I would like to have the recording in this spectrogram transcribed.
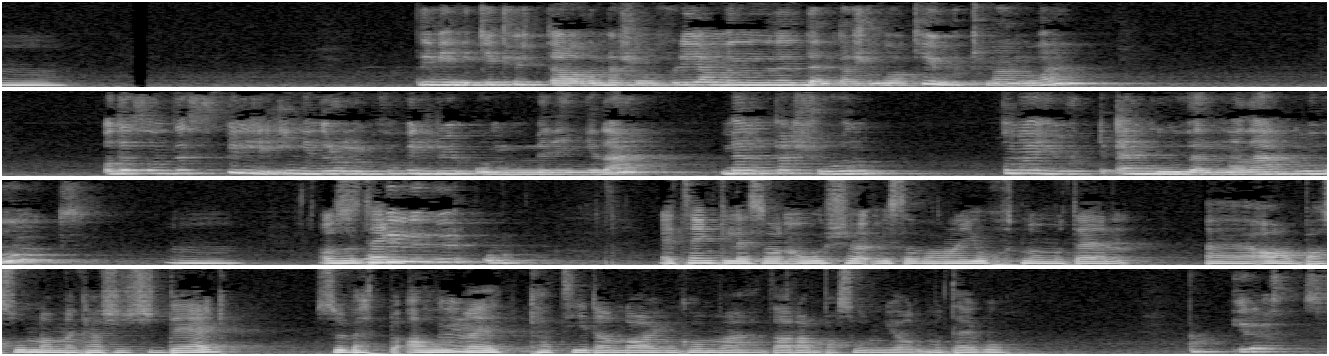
Mm. De vil ikke kutte av den personen fordi ja, men den personen har ikke gjort meg noe. Og det sånn, det spiller ingen rolle. Hvorfor vil du omringe deg med en person som har gjort en god venn av deg noe vondt? Mm. Og så tenk, ville du. Jeg tenker litt sånn, Hvis han har gjort noe mot en uh, annen person, men kanskje ikke deg, så vet du aldri hva tid den dagen kommer der den personen gjør det mot deg òg. Akkurat.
